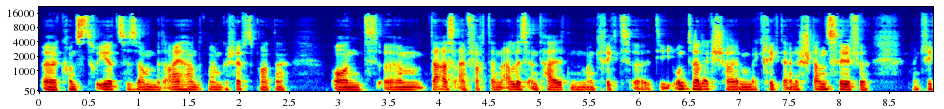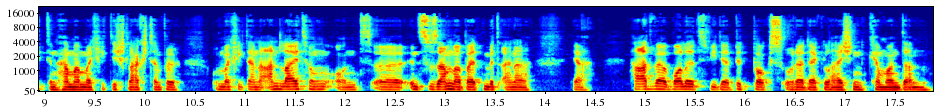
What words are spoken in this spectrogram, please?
äh, konstruiert, zusammen mit iHand, meinem Geschäftspartner. Und ähm, da ist einfach dann alles enthalten. Man kriegt äh, die Unterlegscheiben, man kriegt eine Stanzhilfe, man kriegt den Hammer, man kriegt die Schlagstempel und man kriegt eine Anleitung und äh, in Zusammenarbeit mit einer ja, Hardware-Wallet wie der Bitbox oder dergleichen kann man dann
